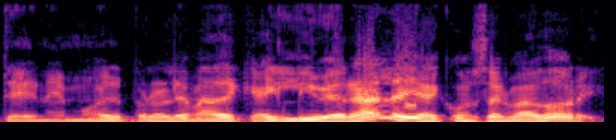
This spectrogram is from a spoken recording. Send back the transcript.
tenemos el problema de que hay liberales y hay conservadores.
